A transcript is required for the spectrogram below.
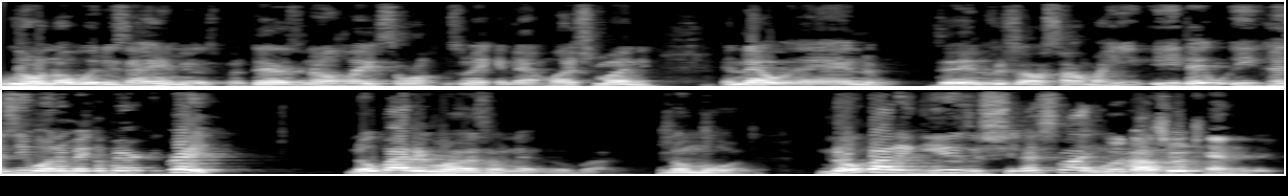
We don't know what his aim is, but there's no way someone who's making that much money and that and the individual I was talking about, he he because he, he want to make America great. Nobody runs on that. Nobody, no more. Nobody gives a shit. That's like What about I- your candidate?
